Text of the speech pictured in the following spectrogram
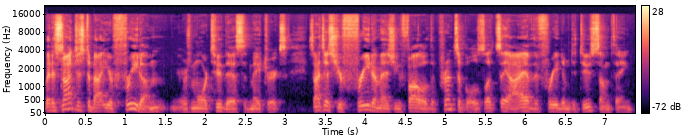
But it's not just about your freedom. There's more to this, the matrix. It's not just your freedom as you follow the principles. Let's say I have the freedom to do something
